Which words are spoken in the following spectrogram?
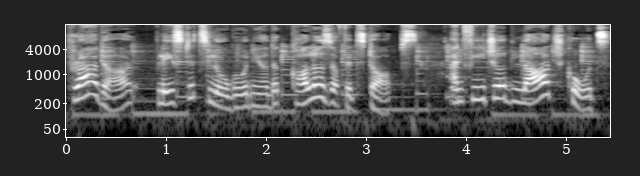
Prada placed its logo near the collars of its tops and featured large coats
